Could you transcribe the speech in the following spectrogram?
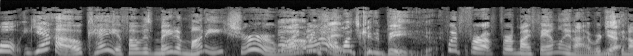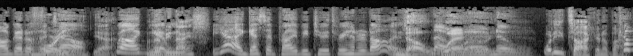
Well, yeah, okay. If I was made of money, sure. Why I mean, not? how much can it be? But for for my family and I, we're just Yeah, gonna all go to a for you. hotel. Yeah. Well, I Wouldn't that be nice? Yeah, I guess it'd probably be two or three hundred dollars. No, No, way. whoa, no. What are you talking about? Come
